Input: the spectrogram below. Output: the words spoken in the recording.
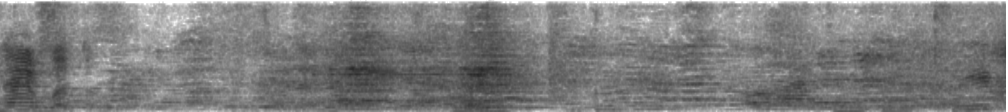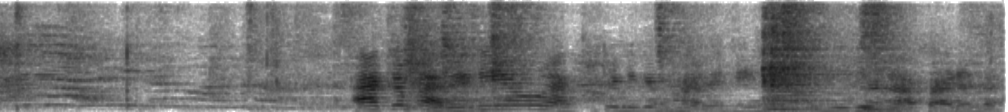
નહીં બતો આ કે મારે નહીં આવું આ પેલી કે મારે નહીં આવું ના પાડેલા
